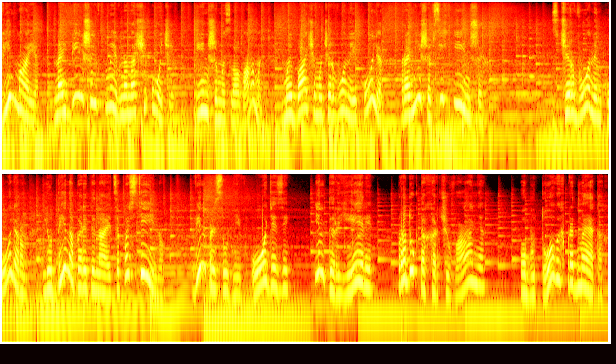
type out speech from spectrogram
Він має найбільший вплив на наші очі. Іншими словами, ми бачимо червоний колір раніше всіх інших. З червоним кольором людина перетинається постійно. Він присутній в одязі, інтер'єрі, продуктах харчування, побутових предметах.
